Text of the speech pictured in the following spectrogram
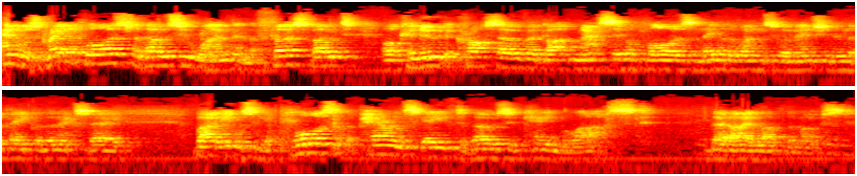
and there was great applause for those who won, and the first boat or canoe to cross over got massive applause, and they were the ones who were mentioned in the paper the next day. But it was the applause that the parents gave to those who came last that I loved the most.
